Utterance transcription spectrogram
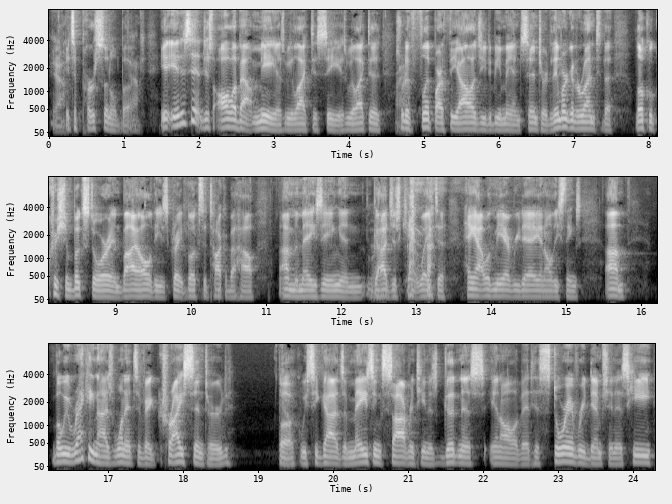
Yeah. It's a personal book. It, it isn't just all about me, as we like to see, as we like to sort of flip our theology to be man centered. Then we're going to run to the local Christian bookstore and buy all these great books that talk about how I'm amazing and God just can't wait to hang out with me every day and all these things. Um, but we recognize one, it's a very Christ centered book. We see God's amazing sovereignty and his goodness in all of it, his story of redemption as he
